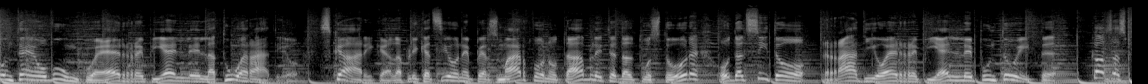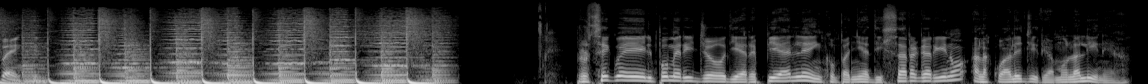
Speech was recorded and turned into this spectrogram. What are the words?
Con te ovunque RPL la tua radio. Scarica l'applicazione per smartphone o tablet dal tuo store o dal sito radiorpl.it. Cosa aspetti? Prosegue il pomeriggio di RPL in compagnia di Sara Garino alla quale giriamo la linea.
